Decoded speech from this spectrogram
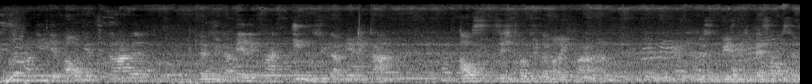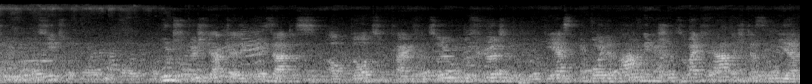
diese Familie baut jetzt gerade Südamerika in Südamerika aus Sicht von Südamerikanern. Wir wissen wesentlich besser aus der drüben aussieht. Gut, durch die aktuelle Krise hat es auch dort zu kleinen Verzögerungen geführt. Die ersten Gebäude waren nämlich schon so weit fertig, dass sie hier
